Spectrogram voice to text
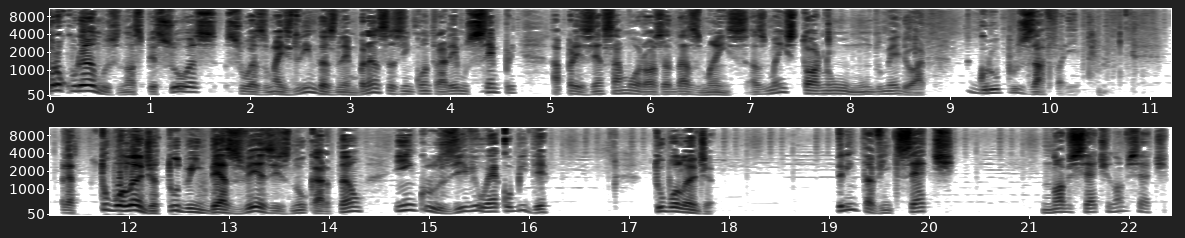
procuramos nas pessoas suas mais lindas lembranças, encontraremos sempre a presença amorosa das mães. As mães tornam o mundo melhor. Grupo Zafari. Olha, Tubolândia, tudo em 10 vezes no cartão, inclusive o EcoBD. Tubolândia, 3027 9797.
